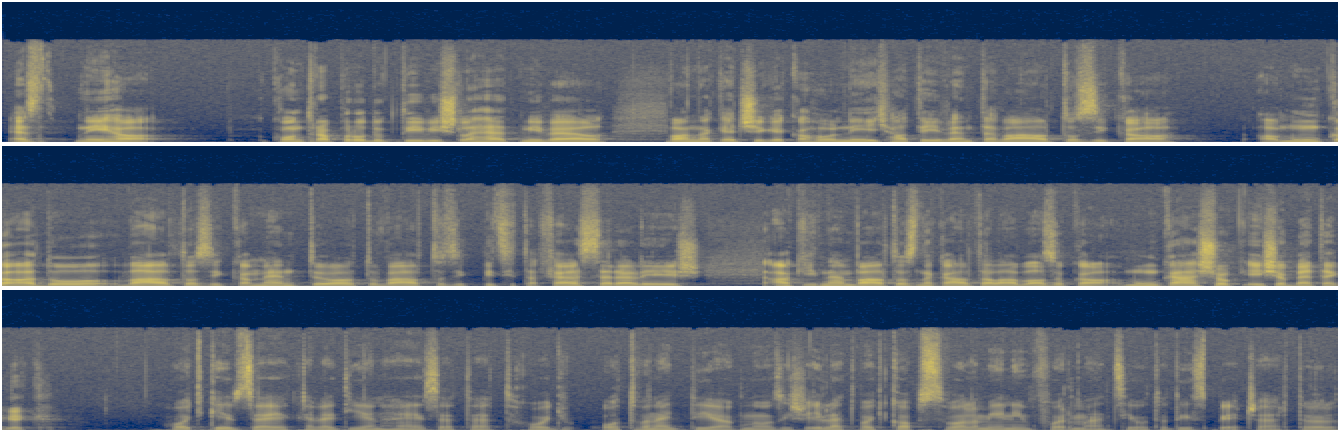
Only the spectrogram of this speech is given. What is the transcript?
Ez néha kontraproduktív is lehet, mivel vannak egységek, ahol négy-hat évente változik a, a munkaadó, változik a mentőautó, változik picit a felszerelés. Akik nem változnak általában azok a munkások és a betegek. Hogy képzeljek el egy ilyen helyzetet, hogy ott van egy diagnózis, illetve vagy kapsz valamilyen információt a diszpécsertől,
